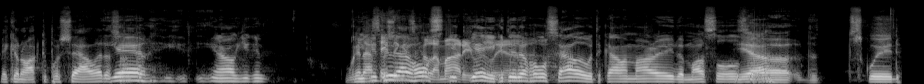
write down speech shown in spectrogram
Make an octopus salad or Yeah, something. you, you know you can. We're gonna You have to do thing that whole. calamari, yeah, really, you can do the whole salad with the calamari, the mussels, Yeah. uh, the squid,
